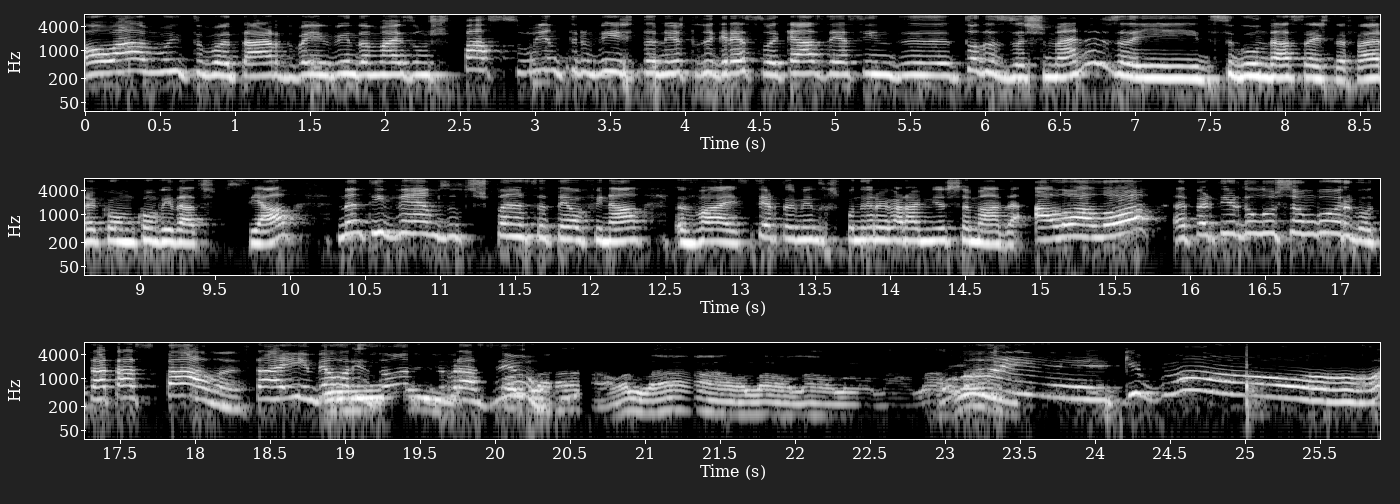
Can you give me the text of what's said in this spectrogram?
Olá, muito boa tarde, bem-vindo a mais um espaço entrevista neste regresso a casa, é assim de todas as semanas e de segunda a sexta-feira com um convidado especial. Mantivemos o suspense até ao final, vai certamente responder agora à minha chamada. Alô, alô, a partir do Luxemburgo, Tata Spala, está aí em Belo Horizonte, no Brasil? Olá, olá, olá, olá, olá, olá, olá. Oi, que bom!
